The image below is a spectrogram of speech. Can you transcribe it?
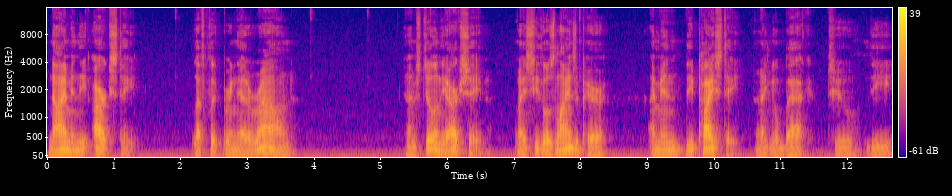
now I'm in the arc state. Left click, bring that around, and I'm still in the arc shape. When I see those lines appear, I'm in the pie state, and I can go back to the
